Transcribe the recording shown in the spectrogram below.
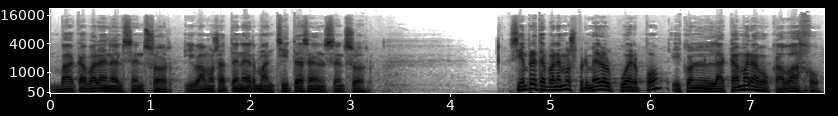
va a acabar en el sensor y vamos a tener manchitas en el sensor. Siempre te ponemos primero el cuerpo y con la cámara boca abajo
